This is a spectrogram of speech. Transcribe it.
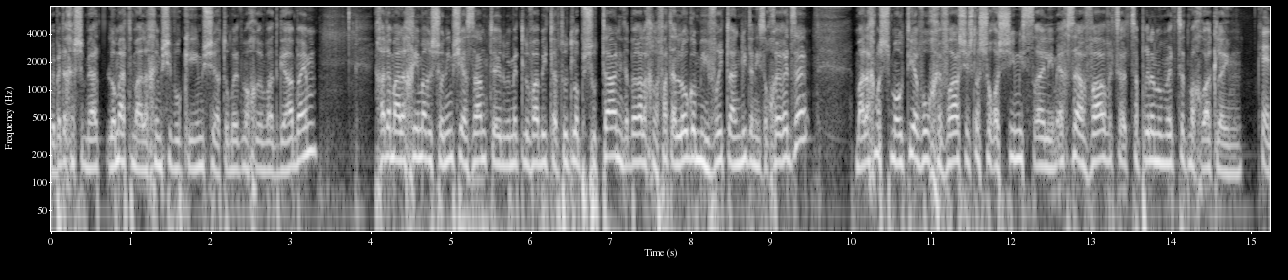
ובטח יש מעט, לא מעט מהלכים שיווקיים שאת עומדת מאחוריהם ואת גאה בהם. אחד המהלכים הראשונים שיזמת אה, באמת לווה בהתלבטות לא פשוטה, אני אדבר על החלפת הלוגו מעברית לאנגלית, אני זוכר את זה. מהלך משמעותי עבור חברה שיש לה שורשים ישראלים. איך זה עבר, וקצת תספרי לנו באמת קצת מאחורי הקלעים. כן,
